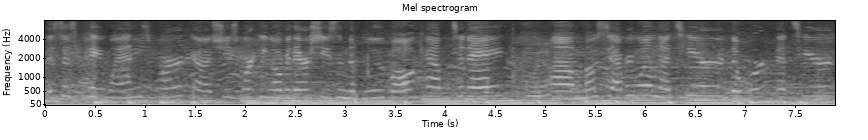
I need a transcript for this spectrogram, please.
this is Pei Wen's work. Uh, she's working over there. She's in the blue ball cap today. Oh. Um, most everyone that's here, the work that's here,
